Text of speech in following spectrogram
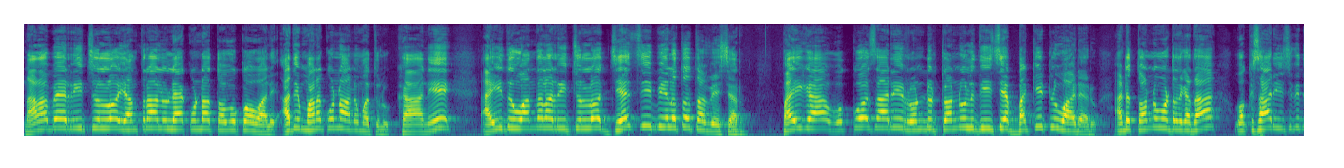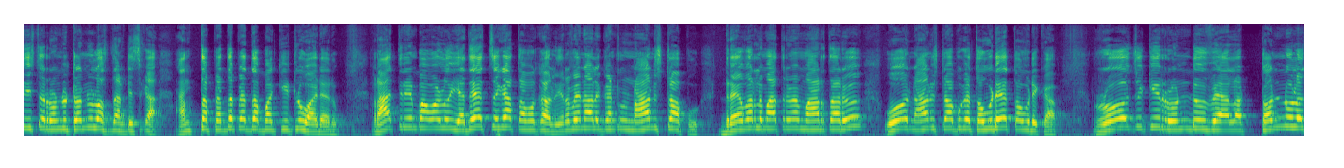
నలభై రీచుల్లో యంత్రాలు లేకుండా తవ్వుకోవాలి. అది మనకున్న అనుమతులు. కానీ ఐదు వందల రీచుల్లో జేసీబీలతో తవ్వేశారు. పైగా ఒక్కోసారి రెండు టన్నులు తీసే బకెట్లు వాడారు. అంటే తొండం ఉంటుంది కదా ఒకసారి ఇసుక తీస్తే రెండు టన్నులు వస్తుందంట ఇసుక. అంత పెద్ద పెద్ద బకెట్లు వాడారు. రాత్రింబవళ్ళు యథేచ్ఛగా తవ్వకాలు. ఇరవై నాలుగు గంటలు నాన్ స్టాప్. డ్రైవర్లు మాత్రమే మారుతారు. ఓ నాన్ స్టాప్గా తవ్వుడే తవ్వుడిక. రోజుకి రెండు వేల టన్నుల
